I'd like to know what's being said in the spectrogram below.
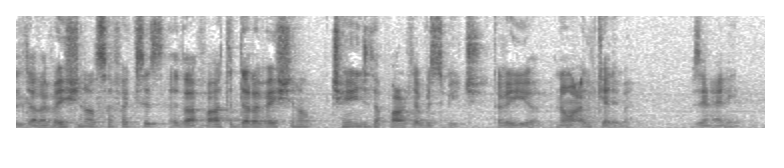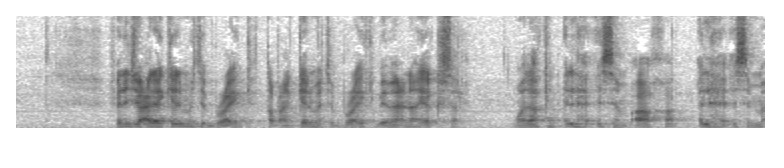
ال derivational suffixes إضافات ال derivational change the part of speech. تغير نوع الكلمة. زين يعني؟ فنجي على كلمة break. طبعا كلمة break بمعنى يكسر. ولكن إلها اسم آخر إلها اسم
